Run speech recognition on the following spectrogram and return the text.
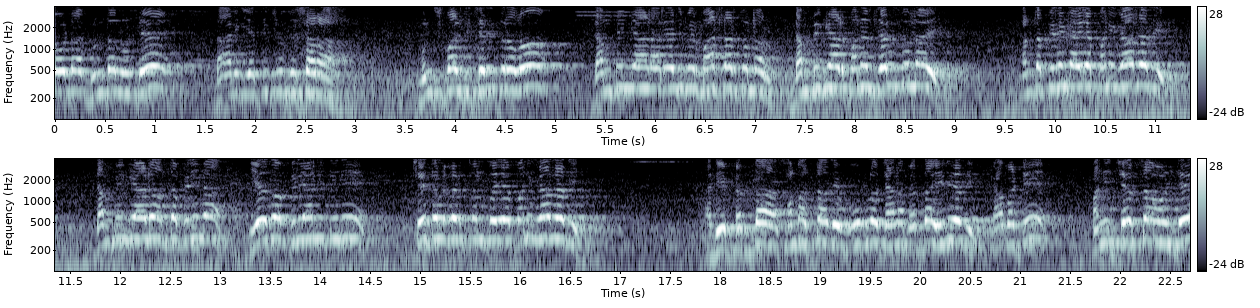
చోట గుంతలు ఉంటే దానికి ఎత్తి చూపిస్తారా? మున్సిపాలిటీ చరిత్రలో డంపింగ్ యార్డ్ అనేది మీరు మాట్లాడుతున్నారు. డంపింగ్ యార్డ్ పనులు జరుగుతున్నాయి. అంత బిరిగా అయ్యే పని కాదు అది. డంపింగ్ యార్డ్ అంత బిరిగా ఏదో బిర్యానీ తిని చేతులు కడుక్కొని పోయే పని కాదు అది. అది పెద్ద సంస్థ అది. ఊర్లో చాలా పెద్ద ఇది అది. కాబట్టి పని చేస్తూ ఉంటే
